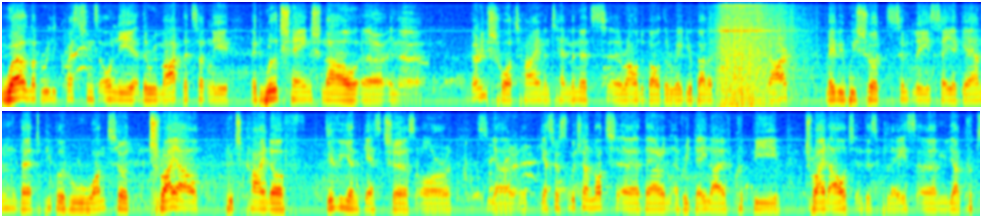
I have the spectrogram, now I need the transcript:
Well, not really questions, only the remark that certainly it will change now uh, in a very short time, in 10 minutes, uh, around about the radio ballet start. Maybe we should simply say again that people who want to try out which kind of deviant gestures or yeah, uh, gestures which are not uh, there in everyday life could be tried out in this place. Um, yeah, could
